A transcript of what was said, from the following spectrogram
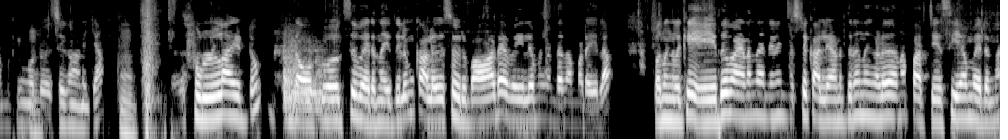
നമുക്ക് ഇങ്ങോട്ട് വെച്ച് കാണിക്കാം. ഫുള്ളായിട്ടും ഡോട്ട് വർക്ക്സ് വരുന്ന ഇതിലും കളേഴ്സ് ഒരുപാട് അവൈലബിൾ ഉണ്ട് നമ്മുടെ കയ്യിൽ അപ്പൊ നിങ്ങൾക്ക് ഏത് വേണമെന്നുണ്ടെങ്കിലും ജസ്റ്റ് കല്യാണത്തിന് നിങ്ങൾ പർച്ചേസ് ചെയ്യാൻ വരുന്ന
